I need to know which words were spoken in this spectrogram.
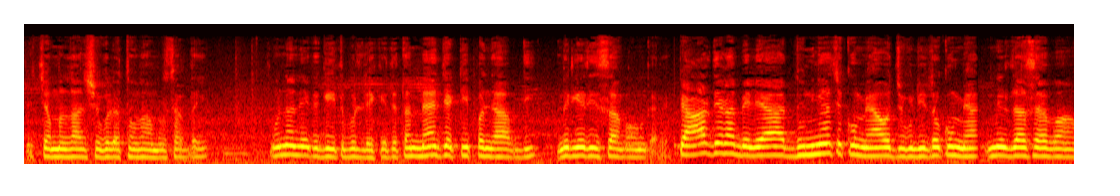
ਤੇ ਚਮਨ ਲਾਲ ਸ਼ੁਗਲ ਦਾ ਅੰਮ੍ਰਿਤਸਰ ਦਾ ਹੀ। ਉਹਨਾਂ ਨੇ ਇੱਕ ਗੀਤ ਬੁੱਲ ਲਿਖ ਕੇ ਦਿੱਤਾ ਮੈਂ ਜੱਟੀ ਪੰਜਾਬ ਦੀ ਮੇਰੀ ਰੀਸਾਂ ਕੌਣ ਕਰੇ? ਪਿਆਰ ਜਿਹੜਾ ਮਿਲਿਆ ਦੁਨੀਆ 'ਚ ਘੁੰਮਿਆ ਉਹ ਜੁਗਨੀ ਤੋਂ ਘੁੰਮਿਆ। ਮਿਰਜ਼ਾ ਸਾਹਿਬਾਂ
